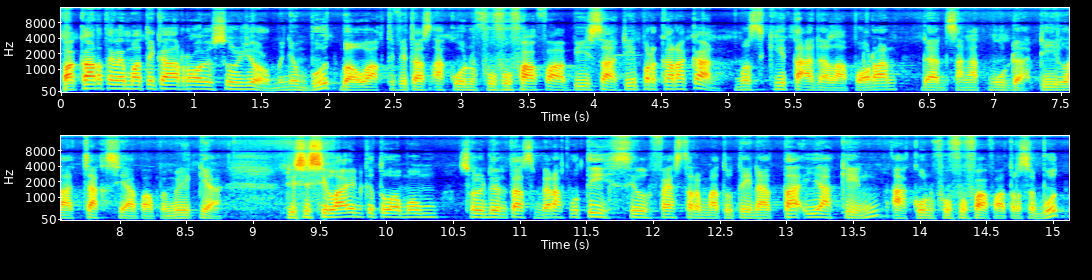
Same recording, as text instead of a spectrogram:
Pakar telematika Roy Suryo menyebut bahwa aktivitas akun Fufu Fafa bisa diperkarakan meski tak ada laporan dan sangat mudah dilacak siapa pemiliknya. Di sisi lain, Ketua Umum Solidaritas Merah Putih Sylvester Matutina tak yakin akun Fufu Fafa tersebut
